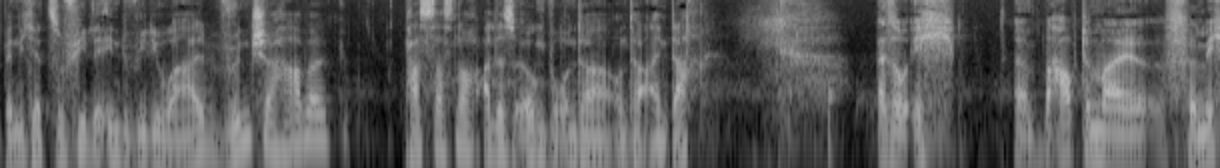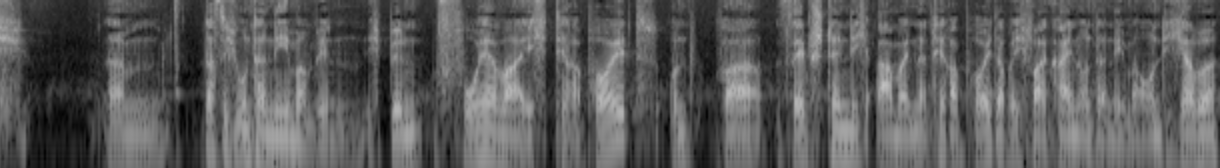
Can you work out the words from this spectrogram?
wenn ich jetzt so viele Individualwünsche habe, passt das noch alles irgendwo unter, unter ein Dach? Also ich äh, behaupte mal für mich, ähm, dass ich Unternehmer bin. Ich bin, vorher war ich Therapeut und war selbstständig arbeitender Therapeut, aber ich war kein Unternehmer. Und ich habe,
